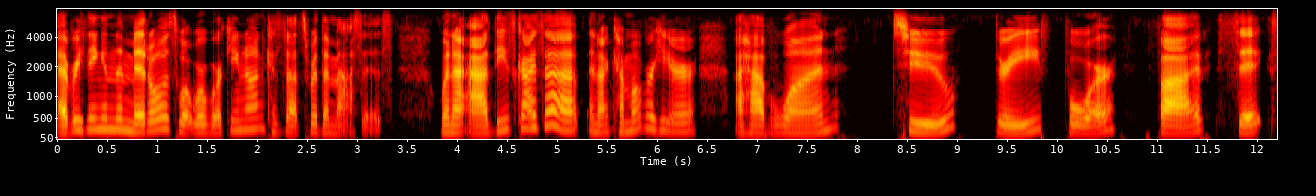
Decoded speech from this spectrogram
Everything in the middle is what we're working on because that's where the mass is. When I add these guys up and I come over here, I have 1, 2, 3, 4, 5, 6,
